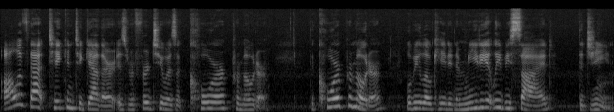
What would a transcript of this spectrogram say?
All of that taken together is referred to as a core promoter. The core promoter will be located immediately beside the gene.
